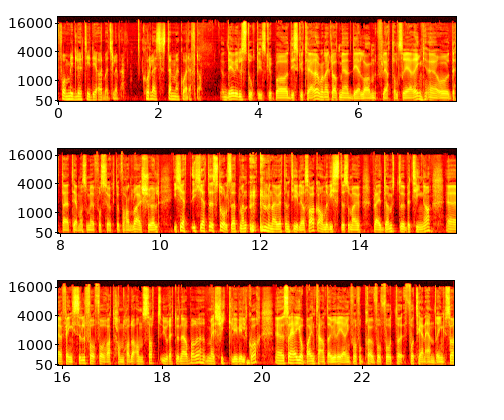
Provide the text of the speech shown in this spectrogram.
få midlertidig arbeidsløyve. Hvordan stemmer KrF da? Det vil stortingsgruppa diskutere, men det er klart vi er del av en flertallsregjering. Eh, og Dette er et tema som vi har forsøkt å forhandle. jeg selv, Ikke, et, ikke etter Stålsett, men, men også etter en tidligere sak. Arne Viste, som òg ble dømt betinga eh, fengsel for, for, at han hadde ansatt ureturnerbare med skikkelige vilkår. Eh, så jeg har jobba internt i regjering for å prøve for å få til en endring. Så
